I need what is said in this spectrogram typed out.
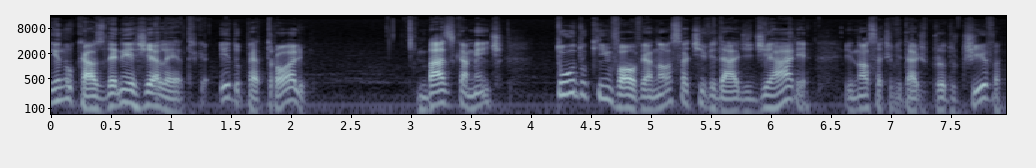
E no caso da energia elétrica e do petróleo, basicamente tudo que envolve a nossa atividade diária e nossa atividade produtiva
